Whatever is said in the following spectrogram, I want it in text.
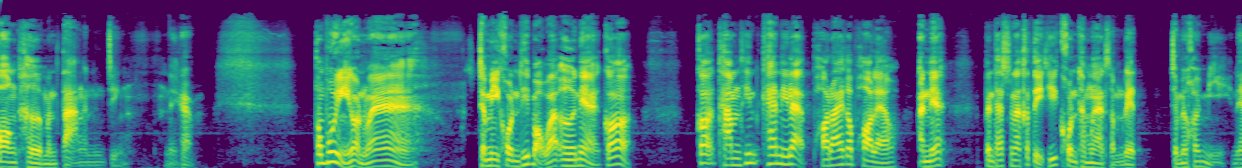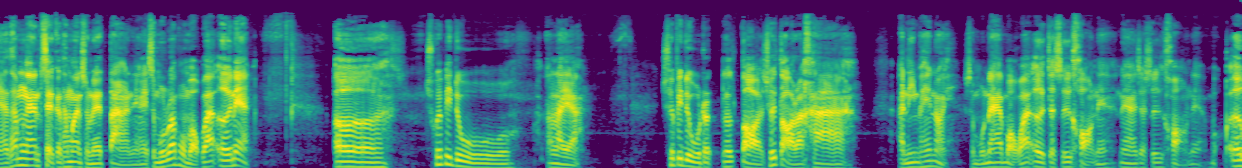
ลองเทอมมันต่างกันจริง ๆ นะครับ ต้องพูดอย่างนี้ก่อนว่า จะมีคนที่บอกว่าเออเนี่ย ก็ก็ทำที่แค่นี้แหละ พอได้ก็พอแล้ว อันเนี้ยเป็นทัศนคติที่คนทำงานสำเร็จจะไม่ค่อยมีนะฮะทำงานเสร็จกับทำงานสำเร็จต่างยังไงสมมติว่าผมบอกว่าเออเนี่ยเออช่วยไปดูอะไรอะ ช่วยไปดูต่อช่วยต่อราคา อันนี้ไม่ให้หน่อย สมมตินะฮะบอกว่าเออจะซื้อของเนี่ยนะจะซื้อของเนี่ยบอกเออ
